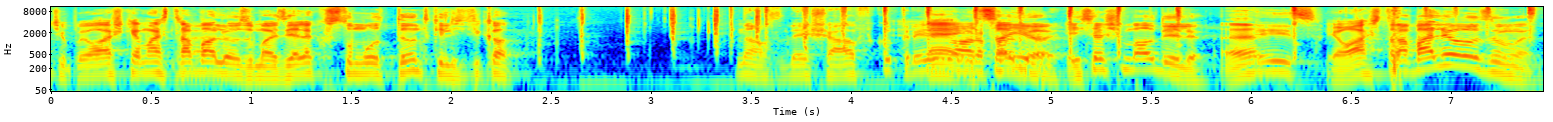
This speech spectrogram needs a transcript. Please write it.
tipo, eu acho que é mais trabalhoso, mas ele acostumou tanto que ele fica. Não, se deixar, eu fico três É, horas isso aí, ó. fazendo. Esse é o chimbal dele. É? É isso. Eu acho trabalhoso, mano.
